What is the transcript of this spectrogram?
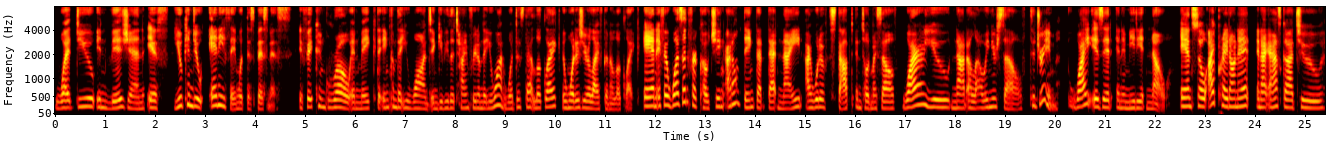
What do you envision if you can do anything with this business? If it can grow and make the income that you want and give you the time freedom that you want, what does that look like? And what is your life going to look like? And if it wasn't for coaching, I don't think that that night I would have stopped and told myself, why are you not allowing yourself to dream? Why is it an immediate no? And so I prayed on it and I asked God to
